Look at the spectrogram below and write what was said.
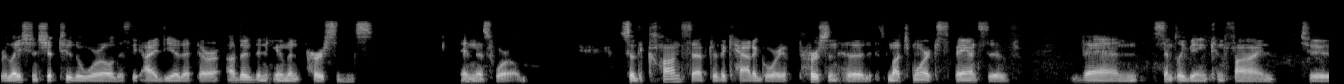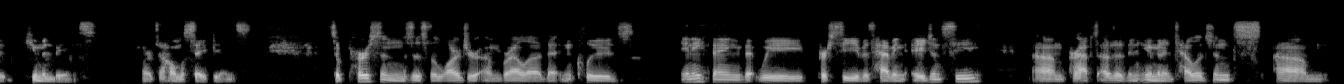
relationship to the world is the idea that there are other than human persons in this world. So the concept or the category of personhood is much more expansive than simply being confined to human beings or to Homo sapiens. So persons is the larger umbrella that includes anything that we perceive as having agency, um, perhaps other than human intelligence, um,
